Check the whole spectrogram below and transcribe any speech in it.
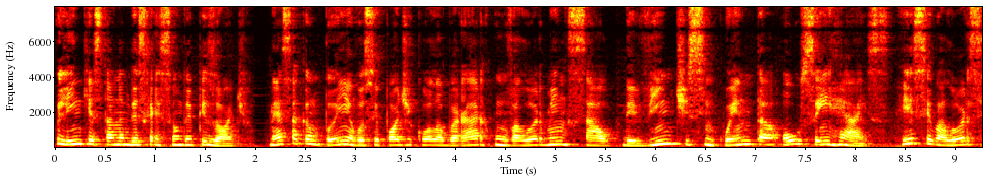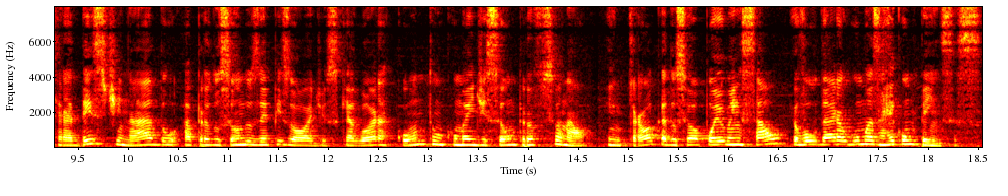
O link está na descrição do episódio. Nessa campanha você pode colaborar com um valor mensal de 20, 50 ou 100 reais. Esse valor será destinado à produção dos episódios, que agora contam com uma edição profissional. Em troca do seu apoio mensal, eu vou dar algumas recompensas.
